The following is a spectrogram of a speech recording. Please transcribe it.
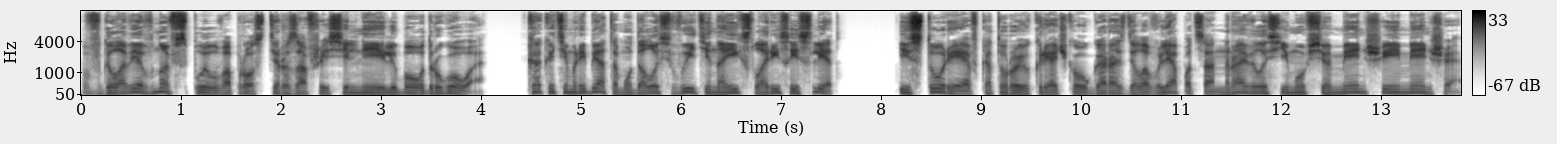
В голове вновь всплыл вопрос, терзавший сильнее любого другого. Как этим ребятам удалось выйти на их с Ларисой след? История, в которую Крячка угораздила вляпаться, нравилась ему все меньше и меньше.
